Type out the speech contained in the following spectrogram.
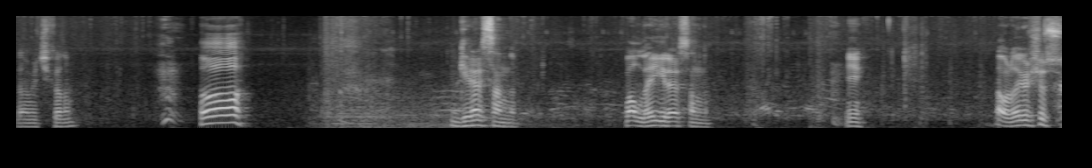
Şuradan bir çıkalım. Oh! Girer sandım. Vallahi girer sandım. İyi. Orada görüşürüz.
